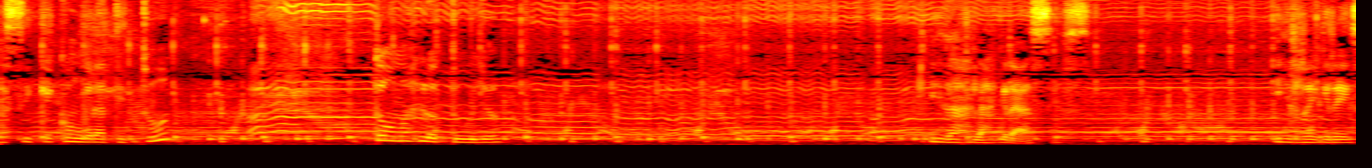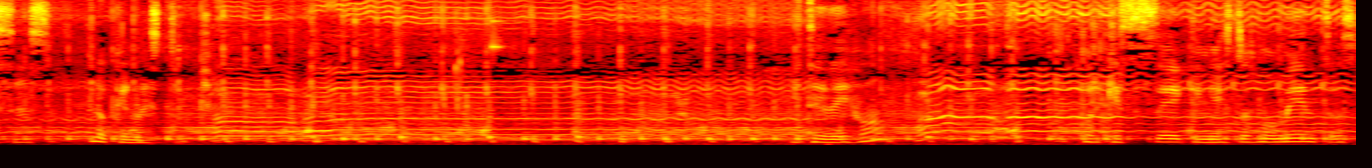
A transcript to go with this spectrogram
Así que con gratitud tomas lo tuyo y das las gracias y regresas lo que no es tuyo. Y te dejo porque sé que en estos momentos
